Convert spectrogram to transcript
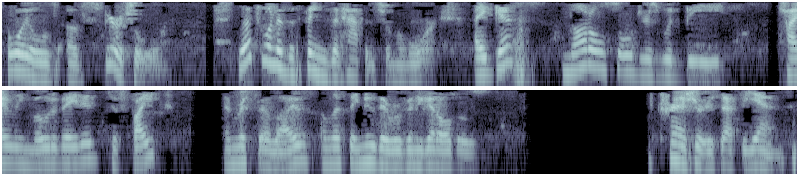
spoils of spiritual war. So that's one of the things that happens from a war. I guess not all soldiers would be highly motivated to fight and risk their lives unless they knew they were going to get all those treasures at the end. So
